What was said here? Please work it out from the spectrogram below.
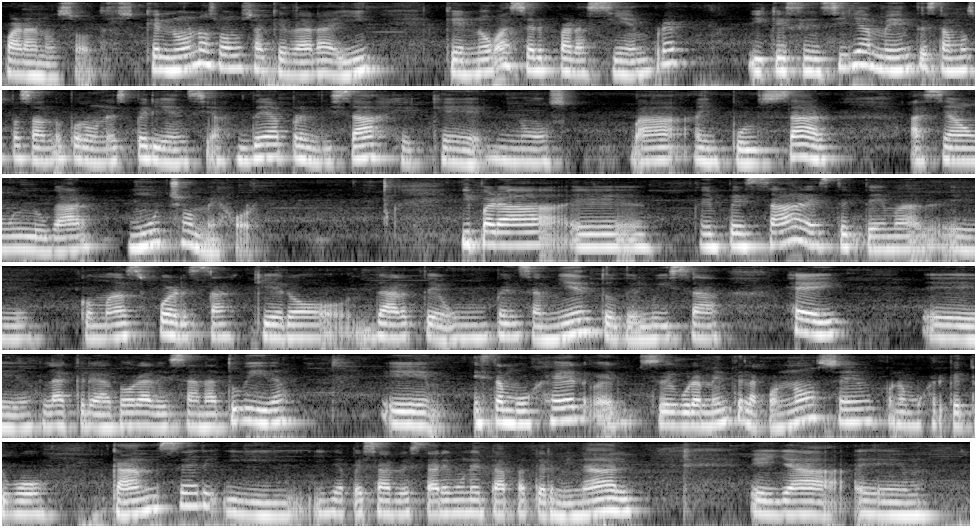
para nosotros, que no nos vamos a quedar ahí, que no va a ser para siempre y que sencillamente estamos pasando por una experiencia de aprendizaje que nos va a impulsar hacia un lugar mucho mejor. Y para eh, empezar este tema eh, con más fuerza, quiero darte un pensamiento de Luisa Hay, eh, la creadora de Sana Tu Vida. esta mujer seguramente la conocen, fue una mujer que tuvo cáncer y, y, a pesar de estar en una etapa terminal, ella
